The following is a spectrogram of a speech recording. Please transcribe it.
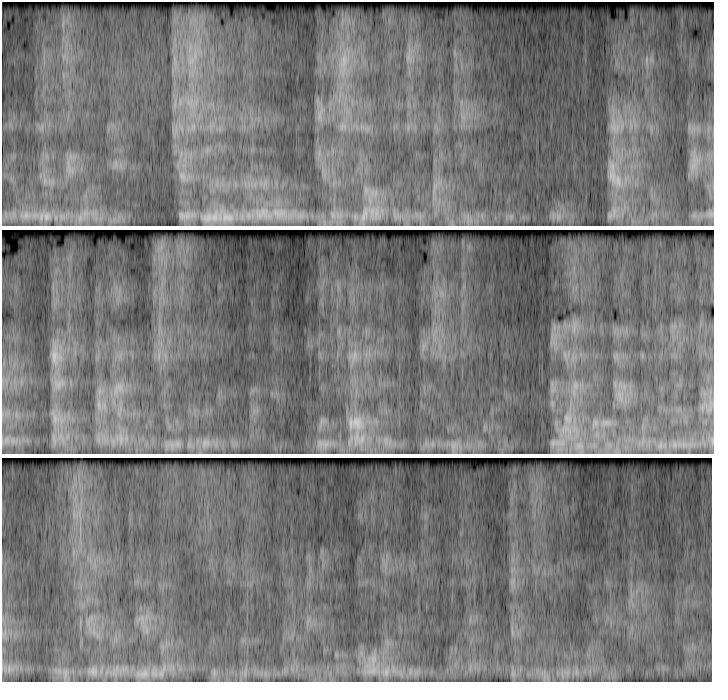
那个我觉得这个问题确实，呃，一个是要城市环境也能够提供这样一种那个让大家能够修身的这个环境，能够提高你的这个素质的环境。另外一方面，我觉得在目前的阶段，市民的素质还没那么高的这个情况下，一些制度的管理还是比较必要的。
